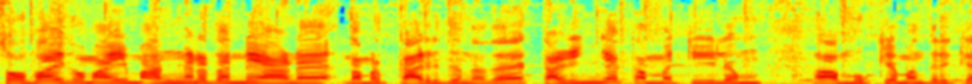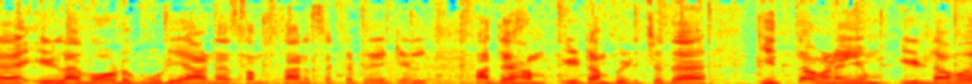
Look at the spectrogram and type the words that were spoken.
സ്വാഭാവികമായും അങ്ങനെ തന്നെയാണ് നമ്മൾ കരുതുന്നത്. കഴിഞ്ഞ കമ്മിറ്റിയിലും മുഖ്യമന്ത്രിക്ക് ഇളവോടുകൂടിയാണ് സംസ്ഥാന സെക്രട്ടേറിയറ്റിൽ അദ്ദേഹം ഇടം പിടിച്ചത്. ഇത്തവണയും ഇളവ്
